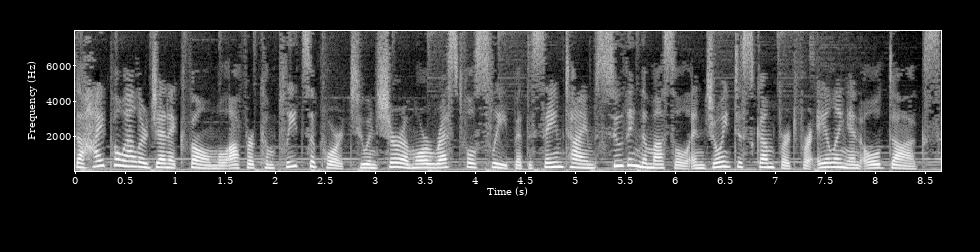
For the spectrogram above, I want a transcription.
the hypoallergenic foam will offer complete support to ensure a more restful sleep at the same time soothing the muscle and joint discomfort for ailing and old dogs.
